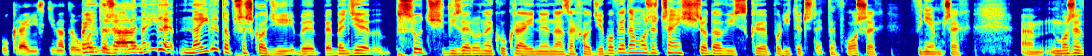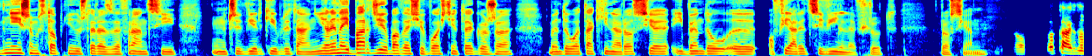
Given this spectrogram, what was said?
ukraiński na tę Panie wojnę. ale na ile, na ile to przeszkodzi, będzie psuć wizerunek Ukrainy na Zachodzie? Bo wiadomo, że część środowisk politycznych we Włoszech, w Niemczech, może w mniejszym stopniu już teraz we Francji czy w Wielkiej Brytanii, ale najbardziej obawia się właśnie tego, że będą ataki na Rosję i będą y, ofiary cywilne wśród Rosjan. No, tak, no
